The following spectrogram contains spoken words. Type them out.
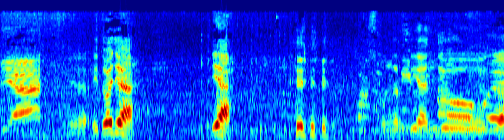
Ya. Ya, itu aja. Ya. Pengertian juga.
